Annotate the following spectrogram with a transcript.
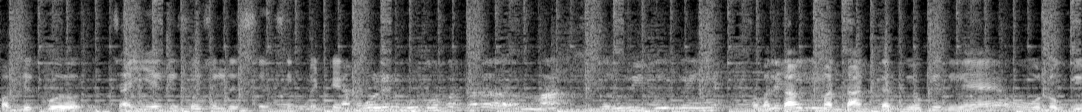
पब्लिक को चाहिए कि सोशल डिस्टेंसिंग मेंटेन पोलिंग बूथों पर सर मास्क ज़रूरी किए गए हैं मतदान मतदान कर्मियों के लिए हैं। वो लोग भी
